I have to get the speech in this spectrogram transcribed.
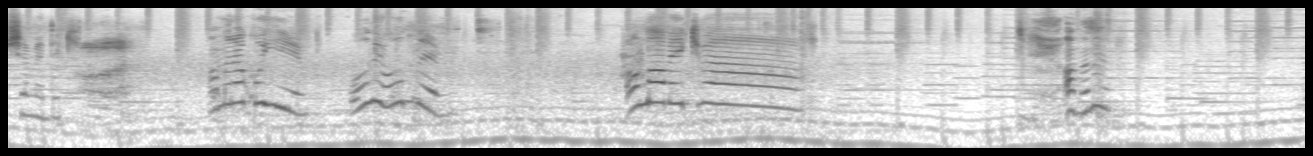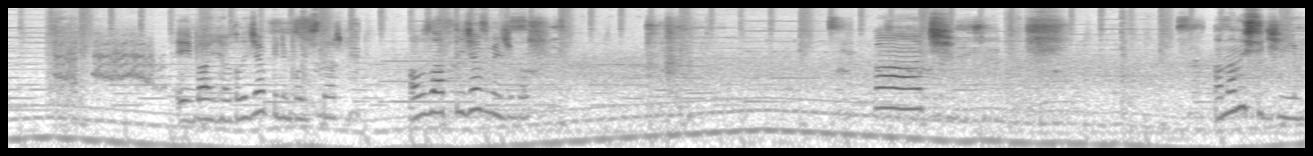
düşemedik. Amına koyayım. Oluyor oğlum. Allah ekber. Ananı. Eyvah yakalayacak beni polisler. Havuza atlayacağız mecbur. Kaç. Ananı sikeyim.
